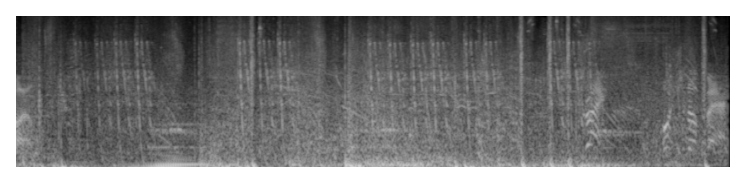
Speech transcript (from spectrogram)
Hostile. Great. Pushing them back.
